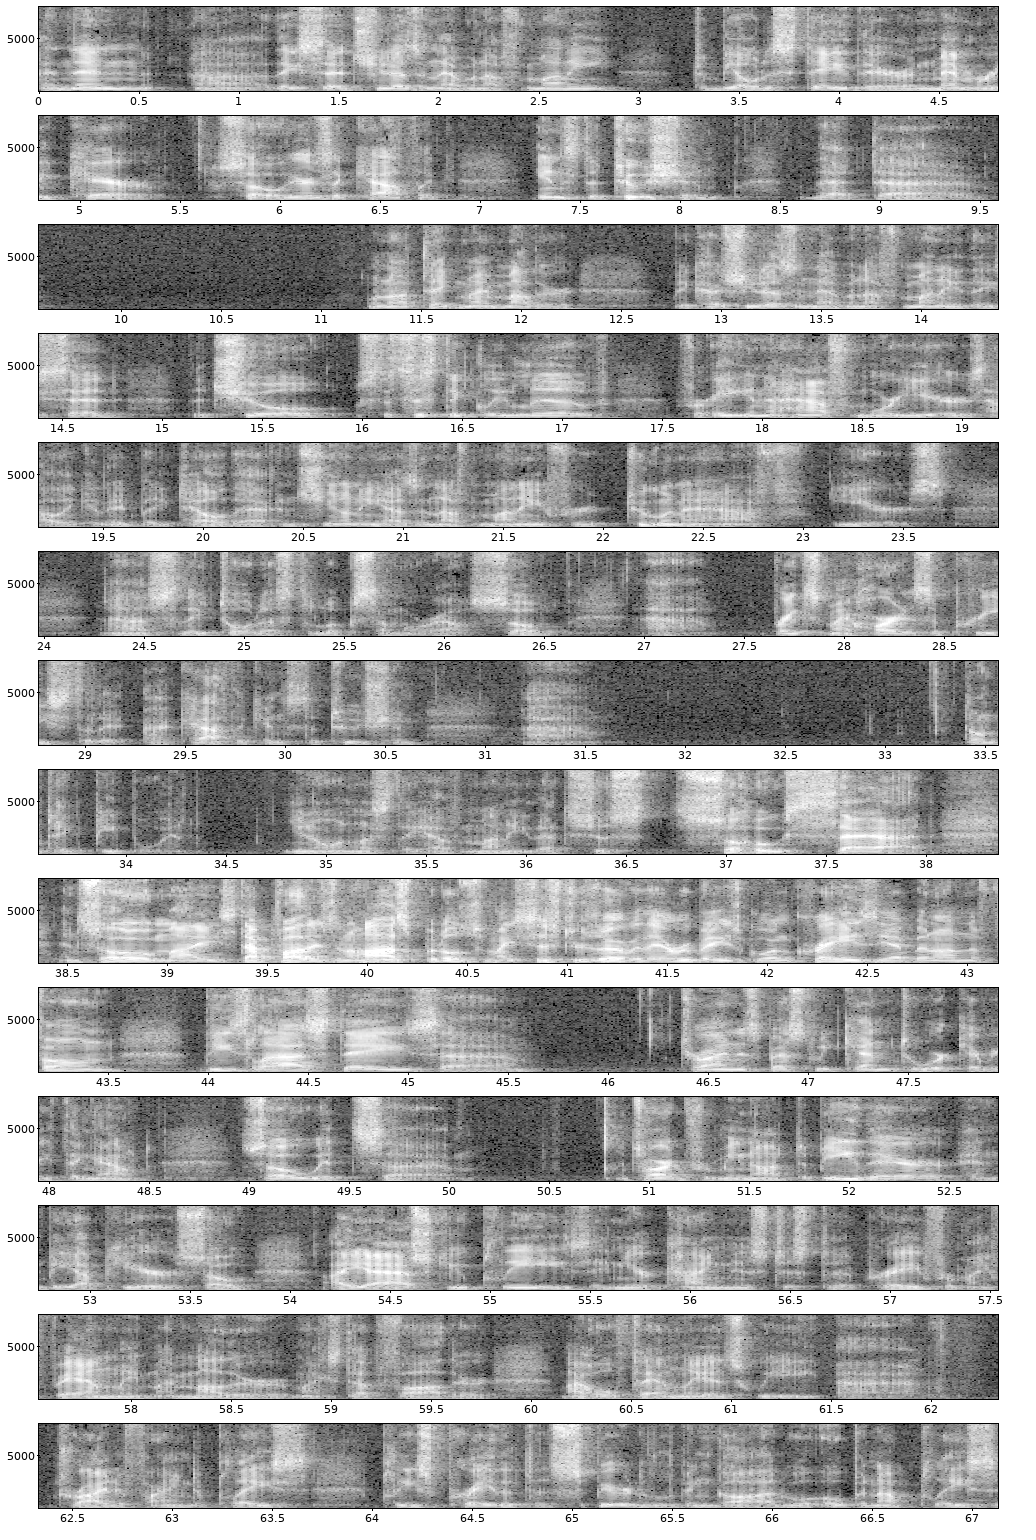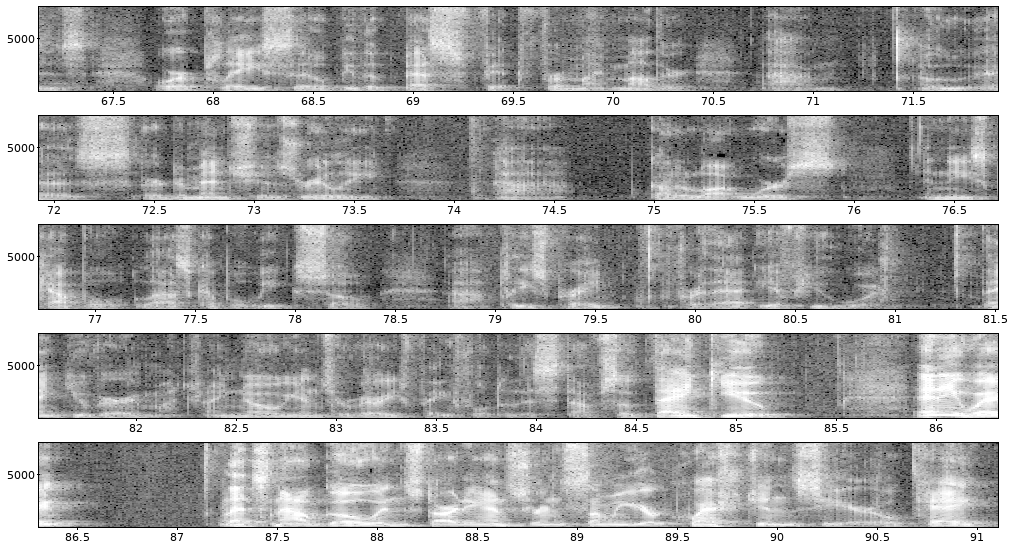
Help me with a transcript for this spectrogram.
And then uh, they said she doesn't have enough money to be able to stay there in memory care. So here's a Catholic institution that uh, will not take my mother because she doesn't have enough money. They said that she'll statistically live for eight and a half more years. How can anybody tell that? And she only has enough money for two and a half years. Uh, so they told us to look somewhere else. So uh, breaks my heart as a priest at a, a Catholic institution. Uh, don't take people in, you know, unless they have money. That's just so sad. And so my stepfather's in hospitals, my sister's over there, everybody's going crazy. I've been on the phone these last days, uh, trying as best we can to work everything out. So it's uh, it's hard for me not to be there and be up here. So I ask you, please, in your kindness, just to pray for my family, my mother, my stepfather, my whole family as we uh, try to find a place. Please pray that the Spirit of the living God will open up places or a place that will be the best fit for my mother, um, who has, her dementia has really uh, got a lot worse in these couple, last couple weeks. So uh, please pray for that if you would. Thank you very much. I know Yins are very faithful to this stuff. So thank you. Anyway, let's now go and start answering some of your questions here, okay?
